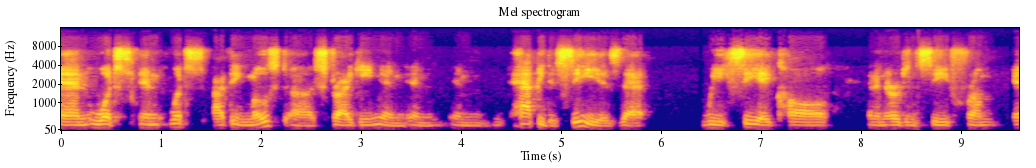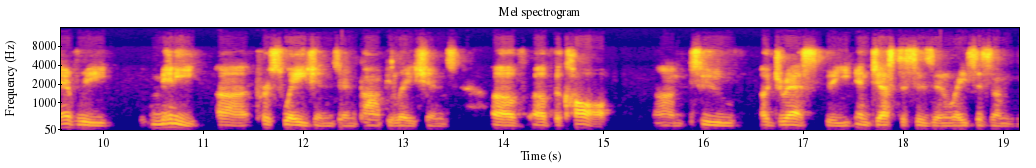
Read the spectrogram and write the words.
And what's and what's I think most uh, striking and, and and happy to see is that we see a call and an urgency from every many uh, persuasions and populations of, of the call um, to address the injustices and racism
